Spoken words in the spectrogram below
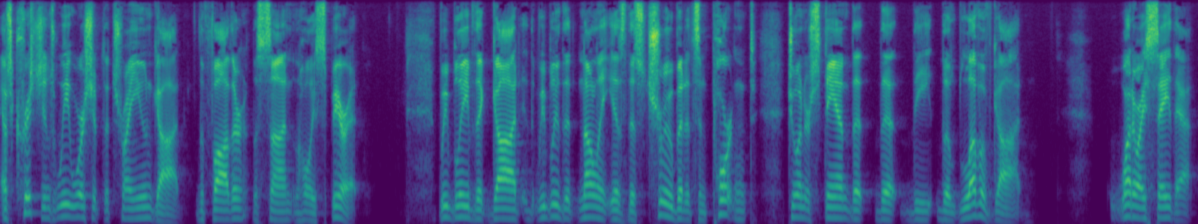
As Christians, we worship the triune God, the Father, the Son, and the Holy Spirit we believe that God, we believe that not only is this true, but it's important to understand that the, the, the love of God. Why do I say that?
